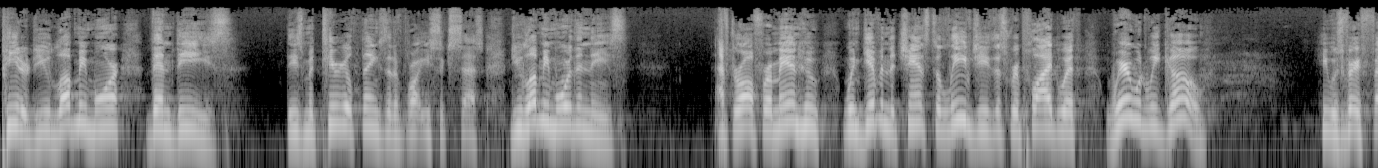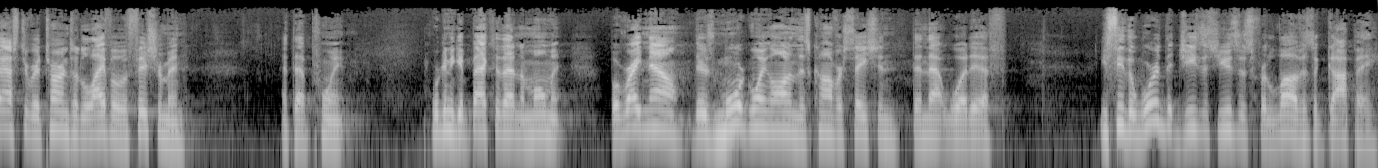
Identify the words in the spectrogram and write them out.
Peter, do you love me more than these? These material things that have brought you success. Do you love me more than these? After all, for a man who, when given the chance to leave Jesus, replied with, Where would we go? He was very fast to return to the life of a fisherman at that point. We're going to get back to that in a moment. But right now, there's more going on in this conversation than that what if. You see, the word that Jesus uses for love is agape.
